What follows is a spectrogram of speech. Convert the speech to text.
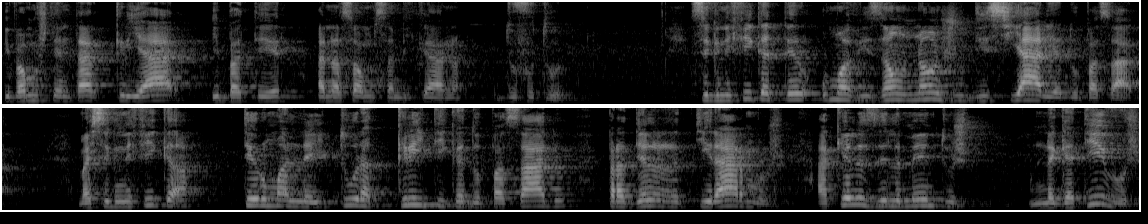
e vamos tentar criar e bater a nação moçambicana do futuro. Significa ter uma visão não judiciária do passado, mas significa ter uma leitura crítica do passado para dele retirarmos aqueles elementos negativos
